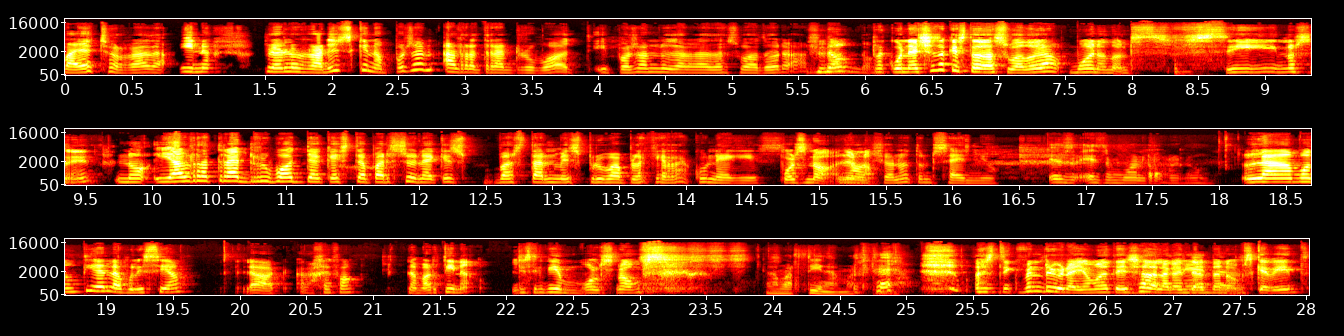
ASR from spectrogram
Vaya xorrada. I no... Però lo raro és que no posen el retrat robot i posen lo de la dessuadora. No, random. reconeixes aquesta dessuadora? Bueno, doncs sí, no sé. No, hi ha el retrat robot d'aquesta persona que és bastant més probable que reconeguis. Doncs pues no, allò no, no. això no t'ho ensenyo. És, és molt raro. La Montiel, la policia, la, la jefa, la Martina, li estic dient molts noms. La Martina, Martina. Estic fent riure jo mateixa de la quantitat de noms que he dit.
